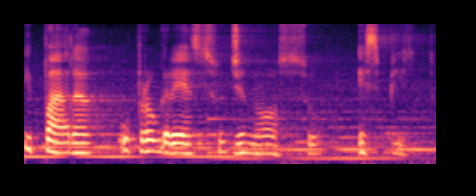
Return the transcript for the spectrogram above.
e para o progresso de nosso espírito.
